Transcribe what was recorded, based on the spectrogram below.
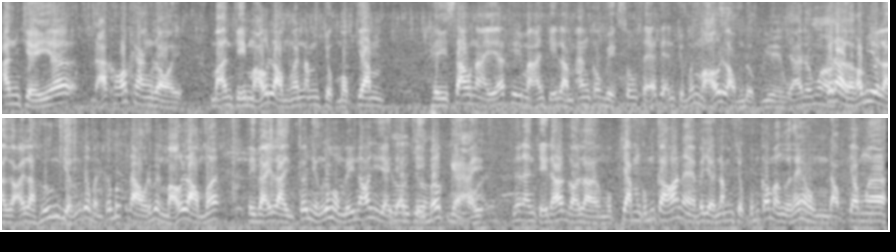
anh chị á, đã khó khăn rồi mà anh chị mở lòng ra năm chục một trăm. Thì sau này á, khi mà anh chị làm ăn công việc suôn sẻ thì anh chị mới mở lòng được nhiều. Dạ, đúng rồi. cái đó là giống như là gọi là hướng dẫn cho mình cái bước đầu để mình mở lòng á. Thì vậy là có những lúc hùng lý nói như vậy thì anh chị chưa. bớt ngại. Nên anh chị đó gọi là 100 cũng có nè bây giờ 50 cũng có. Mọi người thấy hùng đọc trong ờ,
